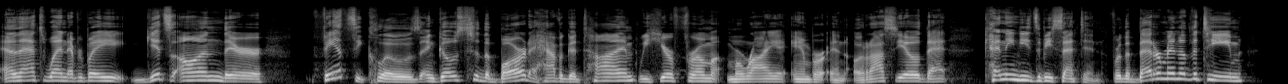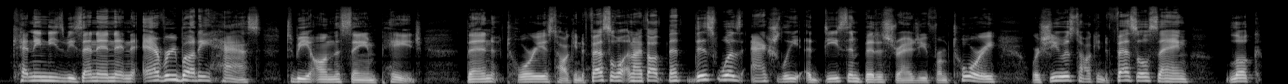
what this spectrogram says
And that's when everybody gets on their fancy clothes and goes to the bar to have a good time. We hear from Moriah, Amber, and Horacio that Kenny needs to be sent in. For the betterment of the team, Kenny needs to be sent in, and everybody has to be on the same page. Then Tori is talking to Fessel, and I thought that this was actually a decent bit of strategy from Tori, where she was talking to Fessel saying, Look,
